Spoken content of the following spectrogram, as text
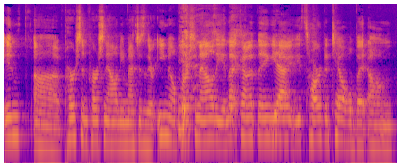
in uh, person personality matches their email personality and that kind of thing. You Yeah. know, it's hard to tell, but um,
